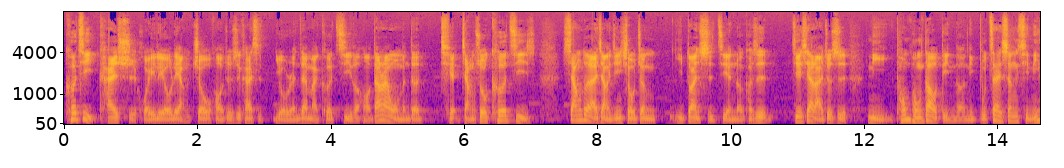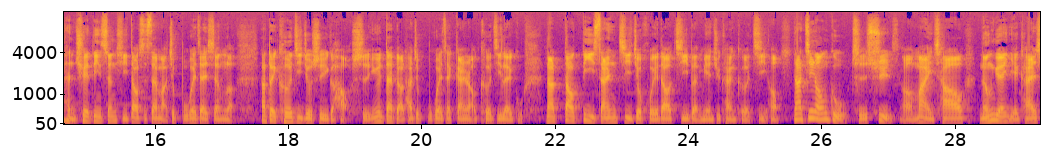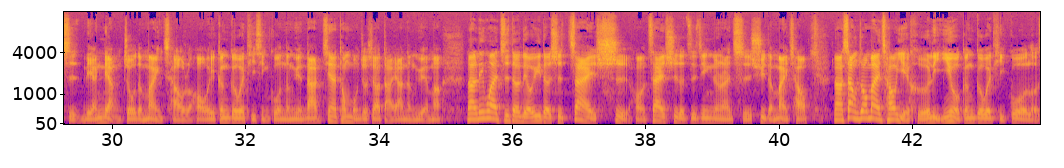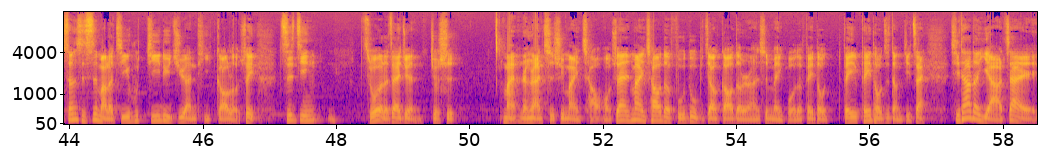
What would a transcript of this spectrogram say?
科技开始回流两周，就是开始有人在买科技了，当然我们的前讲说科技。相对来讲，已经修正一段时间了。可是接下来就是你通膨到顶了，你不再升息，你很确定升息到十三码就不会再升了。那对科技就是一个好事，因为代表它就不会再干扰科技类股。那到第三季就回到基本面去看科技哈。那金融股持续哦卖超，能源也开始连两周的卖超了哈。我也跟各位提醒过，能源大家现在通膨就是要打压能源嘛。那另外值得留意的是债市，哈，债市的资金仍然持续的卖超。那上周卖超也合理，因为我跟各位提过了，三十四码的几乎几率居然提高了，所以资金所有的债券就是卖，仍然持续卖超。哈，虽然卖超的幅度比较高的仍然是美国的非投非非投资等级债，其他的亚债。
